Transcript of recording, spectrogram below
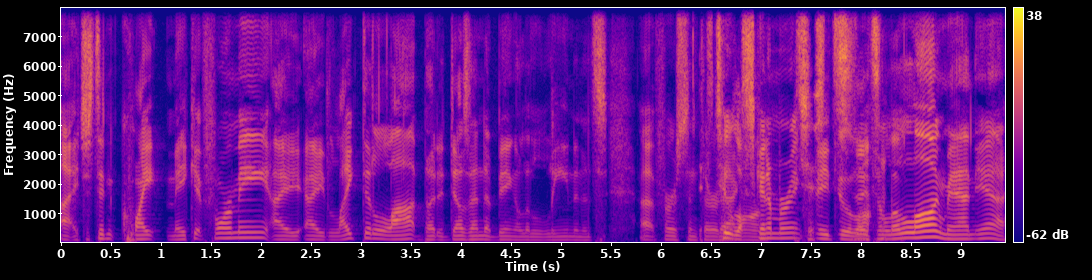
Uh, it just didn't quite make it for me. I, I liked it a lot, but it does end up being a little lean in its uh, first and third. It's too act. long. Skinamarink. It's It's, it's a little long, man. Yeah,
